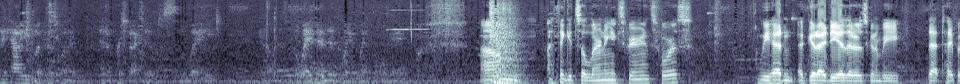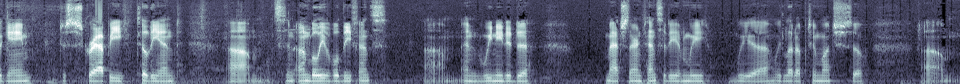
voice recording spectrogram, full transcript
Nick, how you put this one in, in a perspective, just the way, you know, the way it ended, the way it went, the whole game? Um, I think it's a learning experience for us. We had a good idea that it was going to be that type of game, just scrappy till the end. Um, it's an unbelievable defense, um, and we needed to match their intensity, and we we uh, we let up too much. So um,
